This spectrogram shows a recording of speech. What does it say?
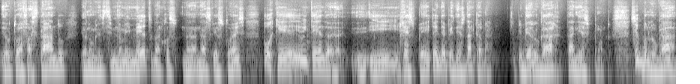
Eu estou afastado, eu não, não me meto na, na, nas questões, porque eu entendo e, e respeito a independência da Câmara. Em primeiro lugar, está nesse ponto. Segundo lugar,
